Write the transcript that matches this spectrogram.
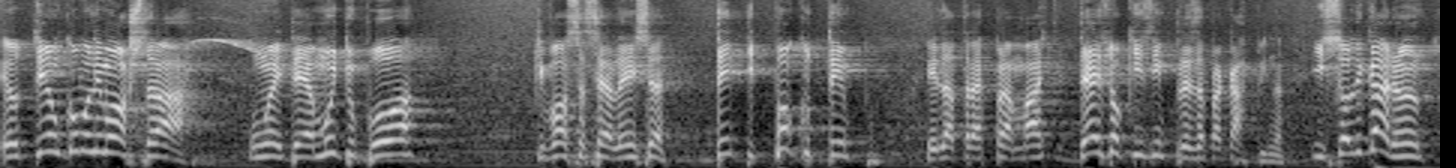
eu tenho como lhe mostrar uma ideia muito boa que Vossa Excelência dentro de pouco tempo, ele atrai para mais de 10 ou 15 empresas para Carpina. Isso eu lhe garanto.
